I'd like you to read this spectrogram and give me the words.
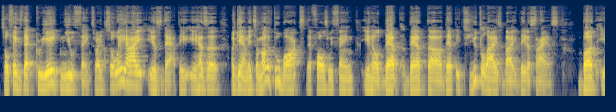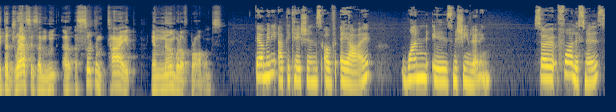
So things that create new things, right? So AI is that. It, it, has a again, it's another toolbox that falls within, you know, that that uh, that it's utilized by data science, but it addresses a, a certain type and number of problems. There are many applications of AI. One is machine learning. So, for our listeners,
